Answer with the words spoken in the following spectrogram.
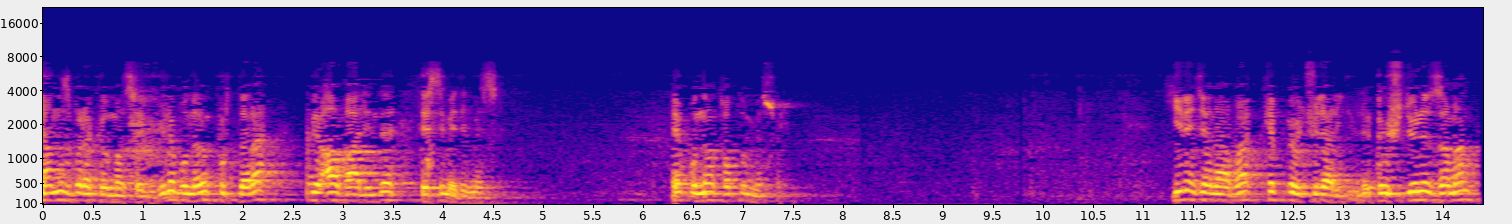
Yalnız bırakılması sebebiyle bunların kurtlara bir av halinde teslim edilmesi. Hep bundan toplum mesul. Yine Cenab-ı Hak hep ölçüler ilgili. Ölçtüğünüz zaman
